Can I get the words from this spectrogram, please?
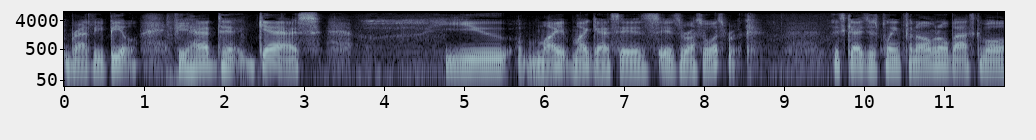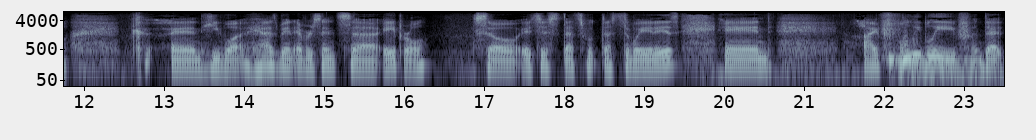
Bradley Beal. If you had to guess, you my my guess is is Russell Westbrook. This guy's just playing phenomenal basketball, and he wa- has been ever since uh, April. So it's just that's what that's the way it is, and I fully believe that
